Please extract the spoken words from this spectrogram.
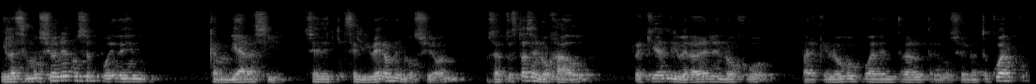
y las emociones no se pueden cambiar así. Se, se libera una emoción, o sea, tú estás enojado, requieres liberar el enojo para que luego pueda entrar otra emoción a tu cuerpo.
